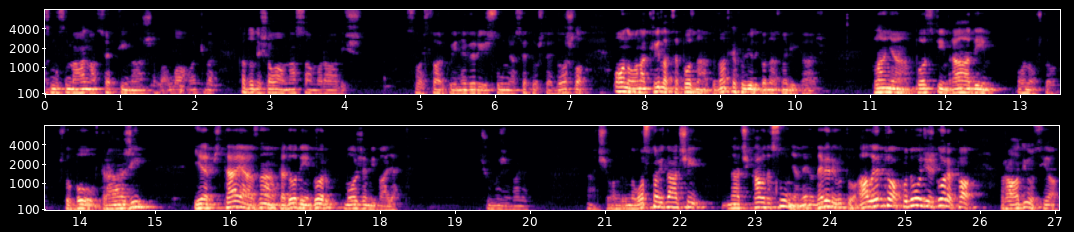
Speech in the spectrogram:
s muslimanima, sve ti, mašal, Allahu ekber, kad odeš ovam na samo radiš svoje stvar koji ne vjeruješ, sumnjaš, sve to što je došlo, ono, ona krilaca poznate, znate kako ljudi kod nas mnogi kažu, klanjam, postim, radim, ono što, što Bog traži, jer šta ja znam, kad odim gor, može mi valjati. Čuj, može mi valjati. Znači, on, na osnovi, znači, znači, kao da sumnja, ne, ne vjeruje u to. Ali eto, ako dođeš gore, pa radio si ja,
